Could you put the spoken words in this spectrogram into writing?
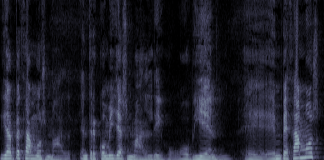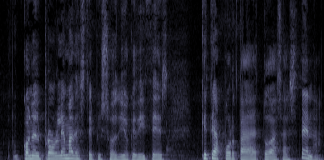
ya empezamos mal, entre comillas mal, digo, o bien. Eh, empezamos con el problema de este episodio, que dices, ¿qué te aporta toda esa escena?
